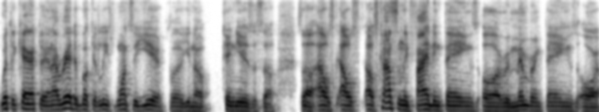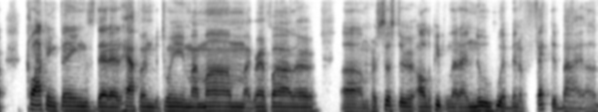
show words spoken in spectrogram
with the character, and I read the book at least once a year for you know 10 years or so. So I was I was I was constantly finding things or remembering things or clocking things that had happened between my mom, my grandfather, um, her sister, all the people that I knew who had been affected by uh,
